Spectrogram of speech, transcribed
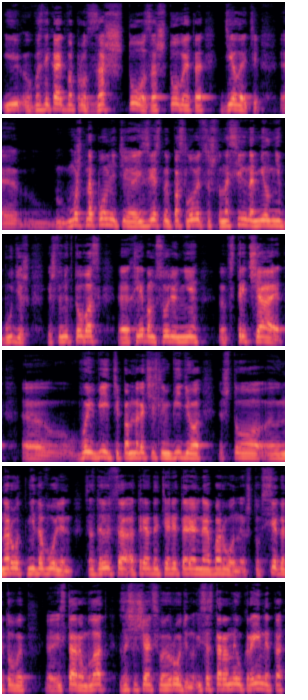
и возникает вопрос, за что, за что вы это делаете? Может напомнить известную пословицу, что насильно мил не будешь, и что никто вас хлебом, солью не встречает. Вы видите по многочисленным видео, что народ недоволен, создаются отряды территориальной обороны, что все готовы и старым млад защищать свою родину. И со стороны Украины это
